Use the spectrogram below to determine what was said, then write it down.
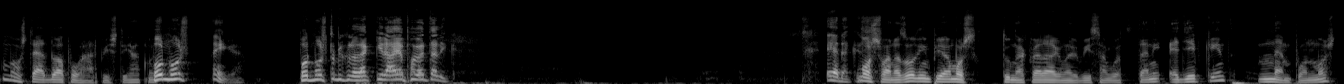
Most telt be a pohár, Pisti. Hát most... Pont most? Igen. Pont most, amikor a legkirályabb havetelik? Érdekes. Most van az olimpia, most tudnak vele legnagyobb visszhangot tenni. Egyébként nem pont most,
